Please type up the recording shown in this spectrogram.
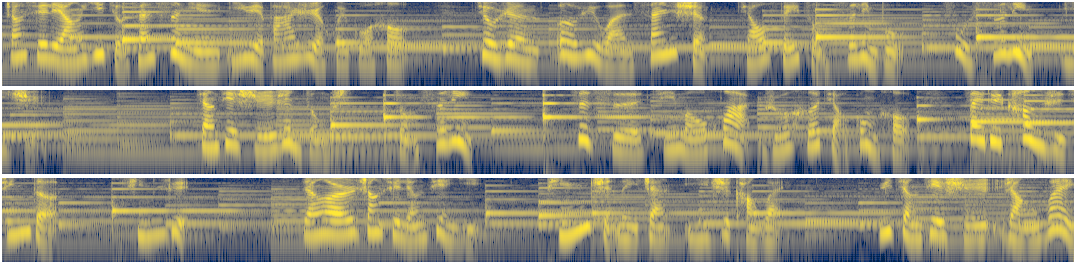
张学良一九三四年一月八日回国后。就任鄂豫皖三省剿匪总司令部副司令一职。蒋介石任总总司令，自此即谋划如何剿共后，再对抗日军的侵略。然而张学良建议停止内战，一致抗外，与蒋介石攘外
